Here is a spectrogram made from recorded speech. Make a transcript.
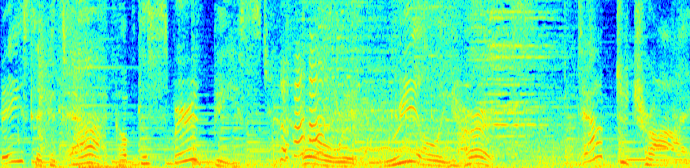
basic attack of the spirit beast. oh, it really hurts. Tap to try.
